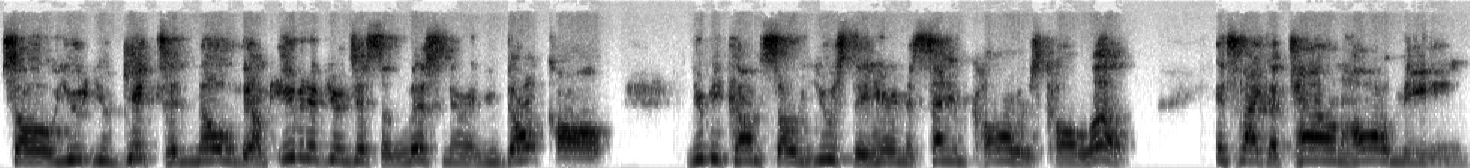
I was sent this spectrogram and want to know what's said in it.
So you you get to know them, even if you're just a listener and you don't call, you become so used to hearing the same callers call up. It's like a town hall meeting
